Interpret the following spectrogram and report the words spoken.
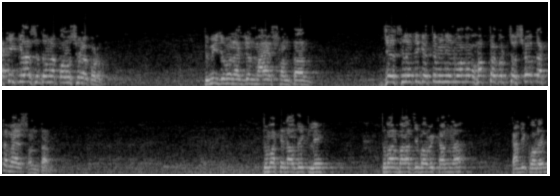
একই ক্লাসে তোমরা পড়াশোনা করো। তুমি যেমন একজন মায়ের সন্তান, যে ছেলেটিকে তুমি নির্মম হত্যা করছ, সেও তো একটা মায়ের সন্তান। তোমাকে না দেখলে তোমার মা যেভাবে কান্না কাঁদি করেন,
